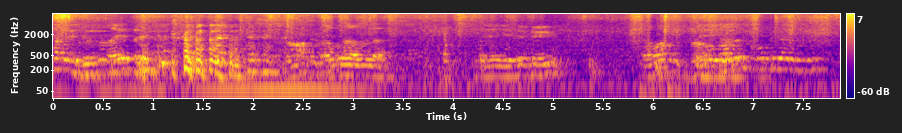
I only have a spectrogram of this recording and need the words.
para ediyordun hayırdır. Allah Allah. Ee, yedi büyük. Tamam. Tamam. Tamam. Tamam. Tamam.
